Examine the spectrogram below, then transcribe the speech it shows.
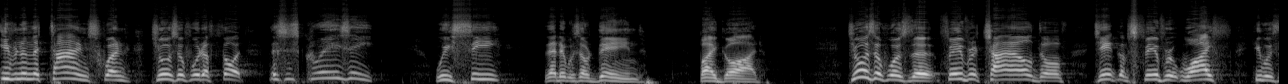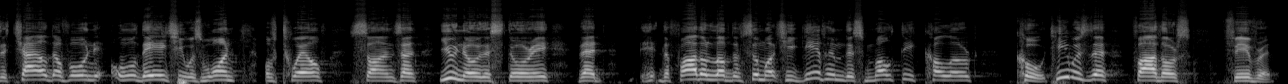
Even in the times when Joseph would have thought, this is crazy, we see that it was ordained by God. Joseph was the favorite child of Jacob's favorite wife. He was the child of old age. He was one of 12 sons. And you know the story that the father loved him so much, he gave him this multicolored coat. He was the father's favorite.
